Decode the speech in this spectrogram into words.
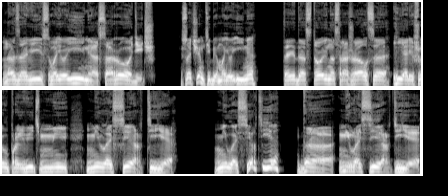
«Назови свое имя, сородич!» «Зачем тебе мое имя?» «Ты достойно сражался, и я решил проявить ми... милосердие». «Милосердие?» «Да, милосердие!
